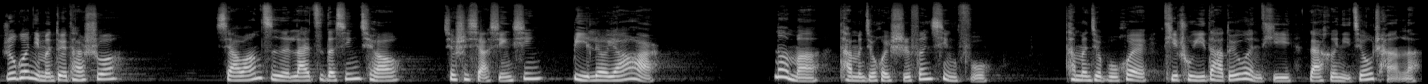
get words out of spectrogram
如果你们对他说，小王子来自的星球就是小行星 B 六幺二，那么他们就会十分幸福，他们就不会提出一大堆问题来和你纠缠了。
